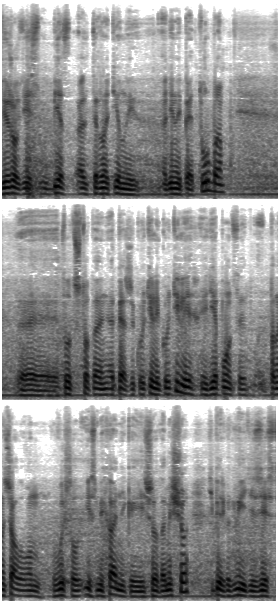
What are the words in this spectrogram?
Движок здесь без альтернативный 1.5 турбо. Э, тут что-то, опять же, крутили-крутили эти японцы. Поначалу он вышел из механика и что там еще. Теперь, как видите, здесь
